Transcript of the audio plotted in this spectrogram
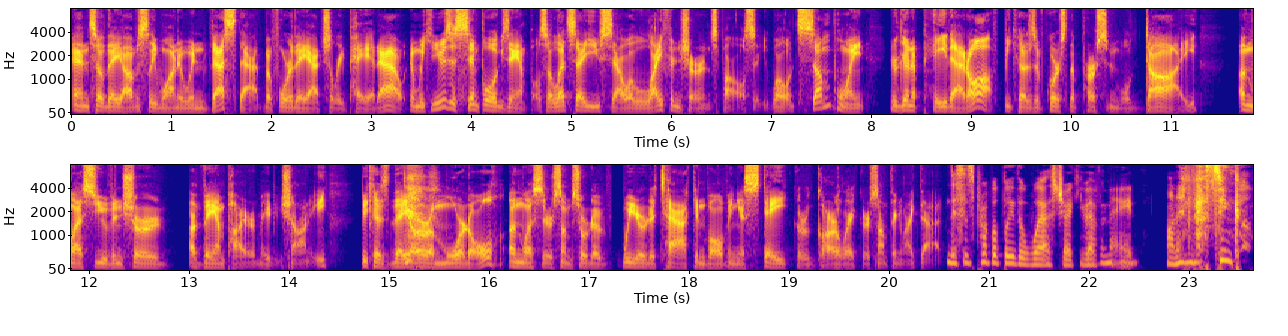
And so they obviously want to invest that before they actually pay it out. And we can use a simple example. So let's say you sell a life insurance policy. Well, at some point, you're going to pay that off because, of course, the person will die unless you've insured a vampire, maybe Shani, because they are immortal unless there's some sort of weird attack involving a steak or garlic or something like that. This is probably the worst joke you've ever made on investing compass.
